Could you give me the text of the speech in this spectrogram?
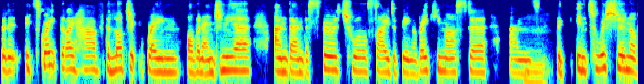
But it, it's great that I have the logic brain of an engineer and then the spiritual side of being a Reiki master and mm. the intuition of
